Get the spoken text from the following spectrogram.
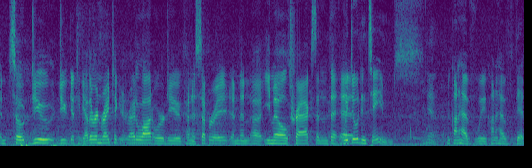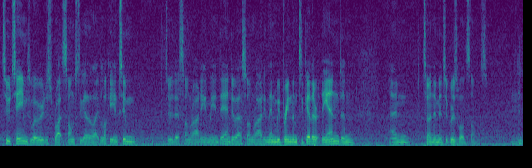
And so, do you do you get together and write to, write a lot, or do you kind of separate and then uh, email tracks and th- we uh, do it in teams. Yeah. We kind of have we kind of have yeah two teams where we just write songs together. Like Lockie and Tim do their songwriting, and me and Dan do our songwriting. Then we bring them together at the end and and turn them into Griswold songs. And,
